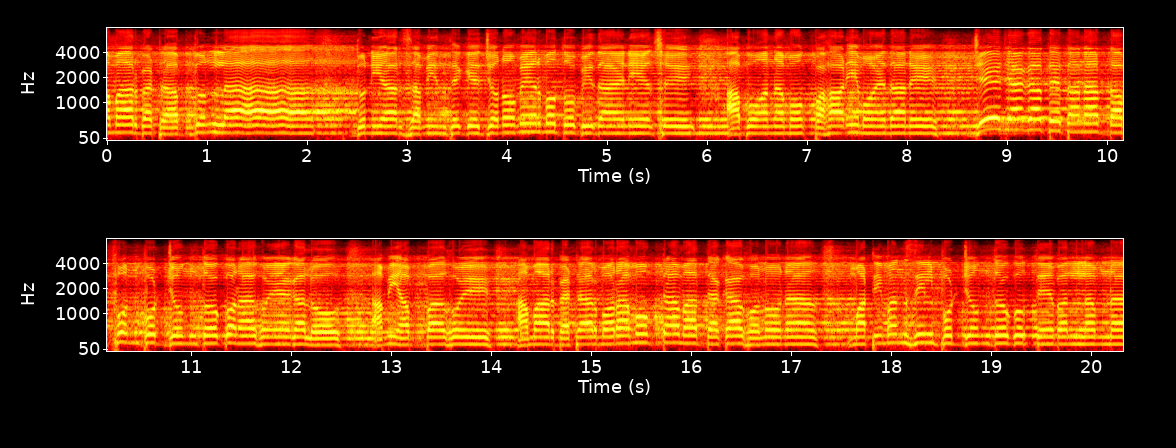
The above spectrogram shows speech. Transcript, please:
আমার বেটা আব্দুল্লাহ, দুনিয়ার জামিন থেকে জনমের মতো বিদায় নিয়েছে। আবুয়া নামক পাহাড়ি ময়দানে যে জায়গাতে তানার দাফন পর্যন্ত করা হয়ে গেল, আমি আব্বা হয়ে আমার বেটার মরা মুখটা আমার দেখা হলো না, মাটি মানজিল পর্যন্ত করতে পারলাম না।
